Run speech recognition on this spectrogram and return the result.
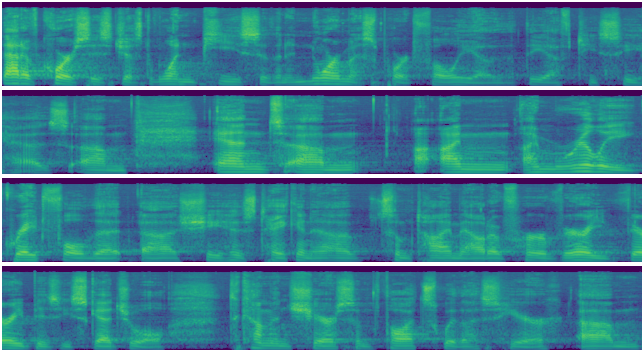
that, of course, is just one piece of an enormous portfolio that the FTC has. Um, and um, I'm, I'm really grateful that uh, she has taken uh, some time out of her very, very busy schedule to come and share some thoughts with us here. Um,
